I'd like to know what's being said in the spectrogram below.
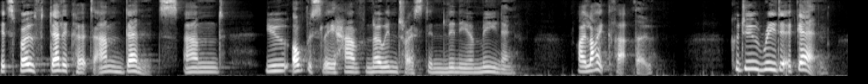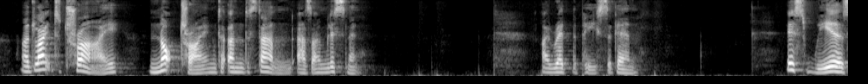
It's both delicate and dense, and you obviously have no interest in linear meaning. I like that though. Could you read it again? I'd like to try not trying to understand as I'm listening. I read the piece again. It's weird,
